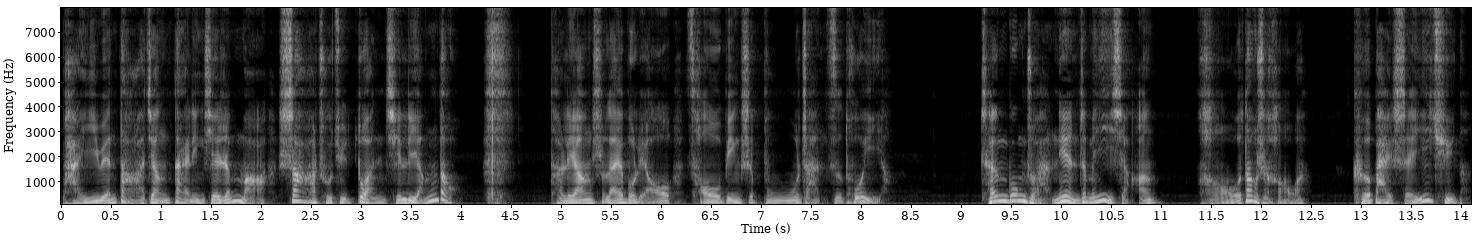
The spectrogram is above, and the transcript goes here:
派一员大将带领些人马杀出去断其粮道。他粮食来不了，曹兵是不战自退呀。陈宫转念这么一想，好倒是好啊，可派谁去呢？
